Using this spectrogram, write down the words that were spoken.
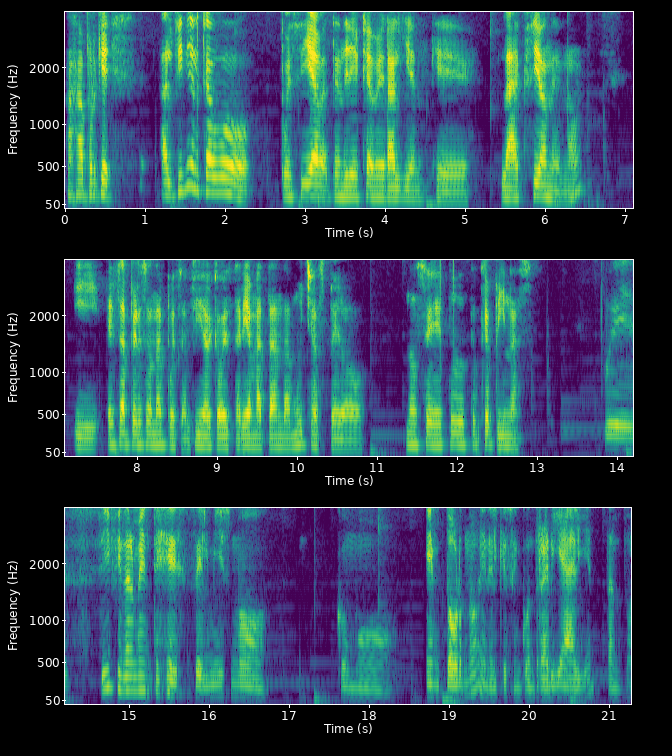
Ajá, porque al fin y al cabo, pues sí tendría que haber alguien que la accione, ¿no? Y esa persona, pues al fin y al cabo estaría matando a muchas, pero no sé, ¿tú, tú qué opinas? Pues sí, finalmente es el mismo como entorno en el que se encontraría alguien, tanto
